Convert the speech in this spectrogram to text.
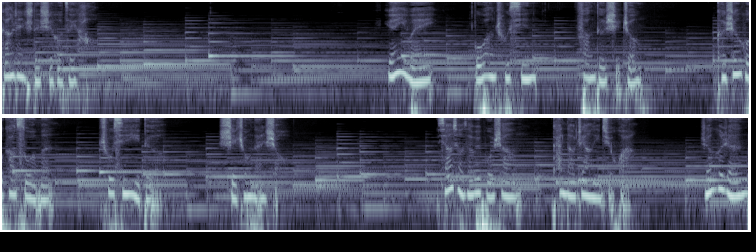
刚认识的时候最好。原以为不忘初心，方得始终。可生活告诉我们，初心易得，始终难守。小九在微博上看到这样一句话：“人和人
